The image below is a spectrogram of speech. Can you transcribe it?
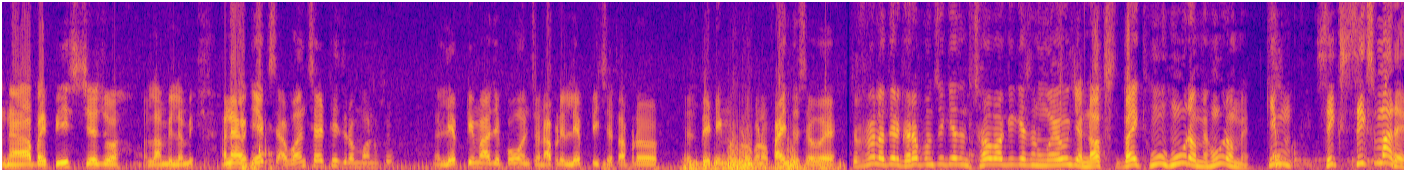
અને આ ભાઈ પીસ છે જો લાંબી લાંબી. અને એક વન સાઈડથી જ રમવાનું છે. અને લેફ્ટીમાં આજે પવન ને આપણે લેફ્ટી છે તો આપણે બેટિંગમાં થોડો ઘણો ફાયદો છે હવે. તો ફેલ, અત્યારે ઘરે પહોંચી ગયા છે છ વાગી ગયા છે હું આવ્યું કે નક્સ, ભાઈ, હું હું રમે હું રમે? કેમ? સિક્સ સિક્સ મારે?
